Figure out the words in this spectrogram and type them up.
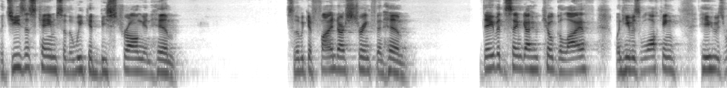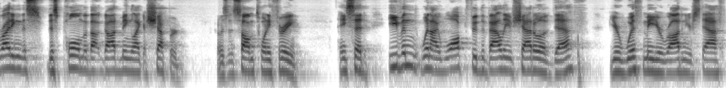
But Jesus came so that we could be strong in Him so that we could find our strength in him. David, the same guy who killed Goliath, when he was walking, he was writing this, this poem about God being like a shepherd. It was in Psalm 23. He said, Even when I walk through the valley of shadow of death, you're with me, your rod and your staff,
